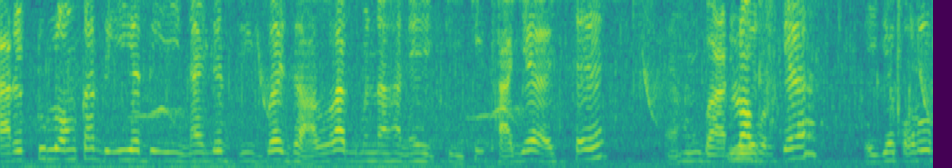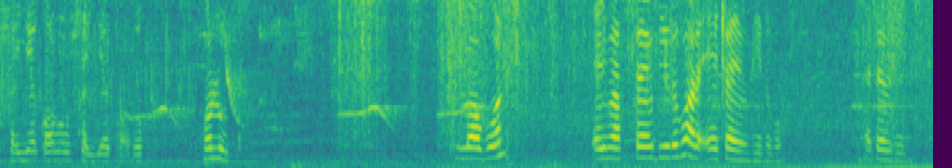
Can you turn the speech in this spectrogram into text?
আর একটু লঙ্কা দিয়ে দিই নাইলে জিভে ঝাল লাগবে না হানে। কি কি খাইয়ে আইছে? এখন বাড়ি। এসকে এই যে করো সেই যে করো সেই যে করো। হলুদ। লবণ। এই মাছটাও দিয়ে দেবো আর এটাও দিয়ে দেবো। এটাও দিয়ে দিচ্ছি।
